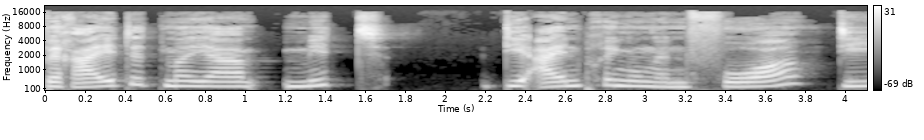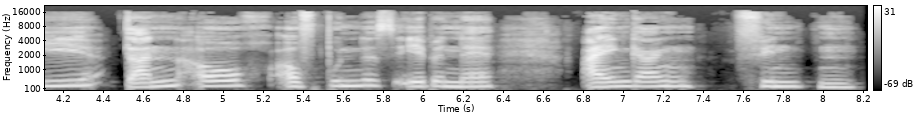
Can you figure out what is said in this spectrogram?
bereitet man ja mit die Einbringungen vor, die dann auch auf Bundesebene Eingang finden.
